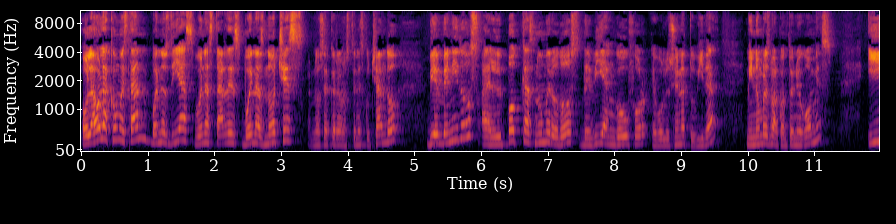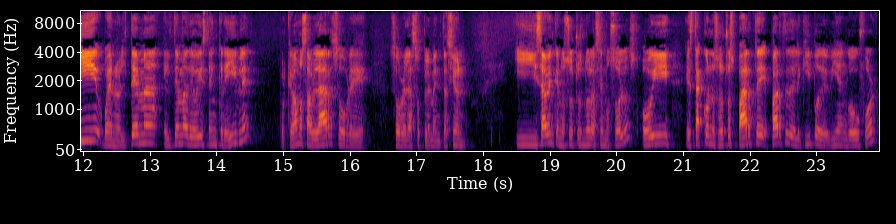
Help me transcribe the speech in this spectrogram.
Hola, hola, ¿cómo están? Buenos días, buenas tardes, buenas noches. No sé a qué hora nos estén escuchando. Bienvenidos al podcast número 2 de Be and Go for Evoluciona tu vida. Mi nombre es Marco Antonio Gómez y bueno, el tema, el tema de hoy está increíble porque vamos a hablar sobre, sobre la suplementación. Y saben que nosotros no lo hacemos solos. Hoy está con nosotros parte, parte del equipo de Be Go For.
